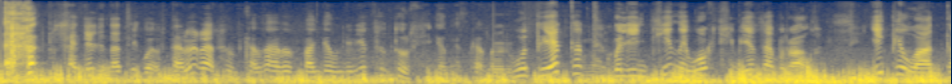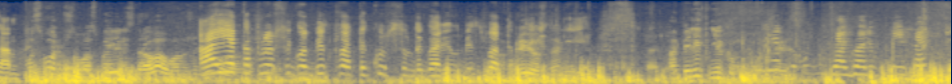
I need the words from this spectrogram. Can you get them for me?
Посадили на три года. Второй раз он сказал, разбогал милицию, тоже сидел, не сказал. Вот этот Валентин его к себе забрал. И пила там. Мы смотрим, что у вас появились дрова, у вас уже А было. это прошлый год бесплатно курсов договорился, бесплатно Привез, да? привезли. А пилить некому. Некому, я говорю, приезжайте,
